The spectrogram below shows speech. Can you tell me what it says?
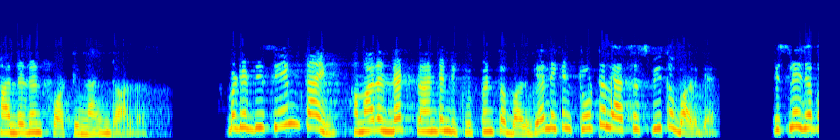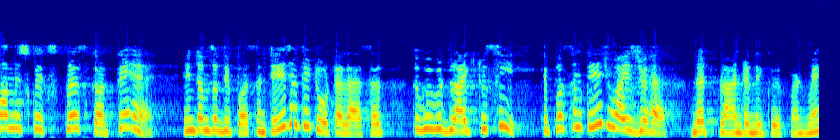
$149. But at the same time ہمارا نیٹ پلانٹ اینڈ اکوپمنٹ تو بڑھ گیا، لیکن ٹوٹل ایسٹ بھی تو بڑھ گئے۔ اس لیے جب ہم اس کو ایکسپریس کرتے ہیں in terms of the percentage of the total asset تو we would like to see کہ پرسنٹیج وائز جو ہے نیٹ پلانٹ اینڈ اکوپمنٹ میں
